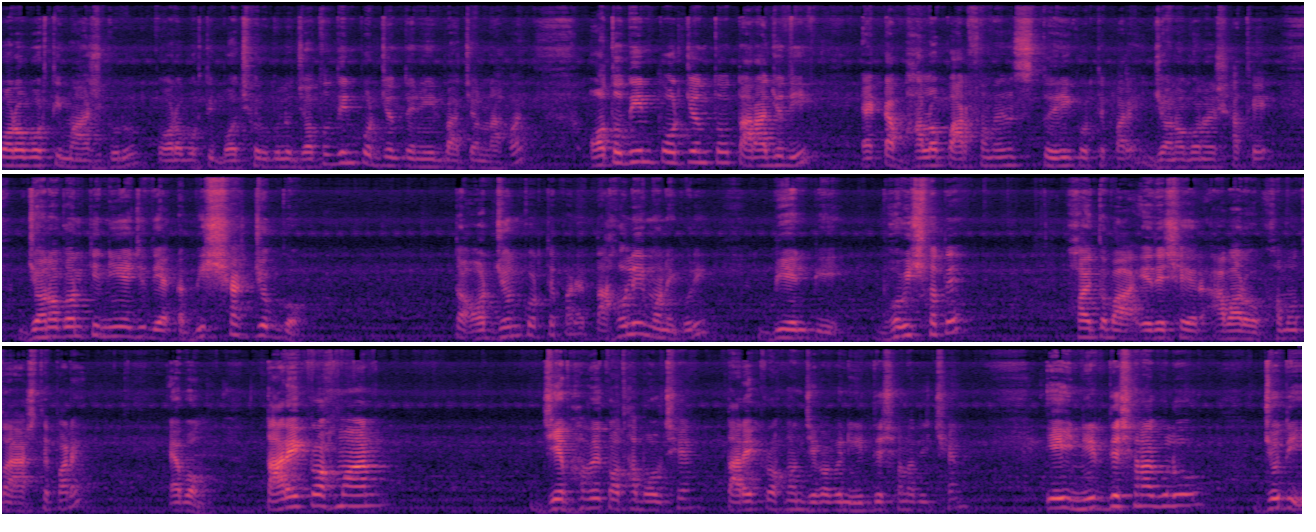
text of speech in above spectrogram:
পরবর্তী মাসগুলো, পরবর্তী বছরগুলো যতদিন পর্যন্ত নির্বাচন না হয়, অতদিন পর্যন্ত তারা যদি একটা ভালো পারফরমেন্স তৈরি করতে পারে জনগণের সাথে, জনগণকে নিয়ে যদি একটা বিশ্বাসযোগ্য তা অর্জন করতে পারে, তাহলেই মনে করি বিএনপি ভবিষ্যতে হয়তোবা এদেশের আবারও ক্ষমতায় আসতে পারে এবং তারেক রহমান যেভাবে কথা বলছেন, তারেক রহমান যেভাবে নির্দেশনা দিচ্ছেন, এই নির্দেশনাগুলো যদি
